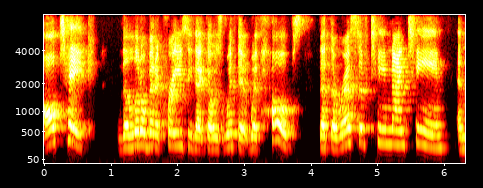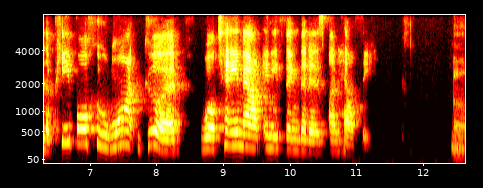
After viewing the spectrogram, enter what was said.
I'll take the little bit of crazy that goes with it with hopes that the rest of Team 19 and the people who want good will tame out anything that is unhealthy. Uh,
